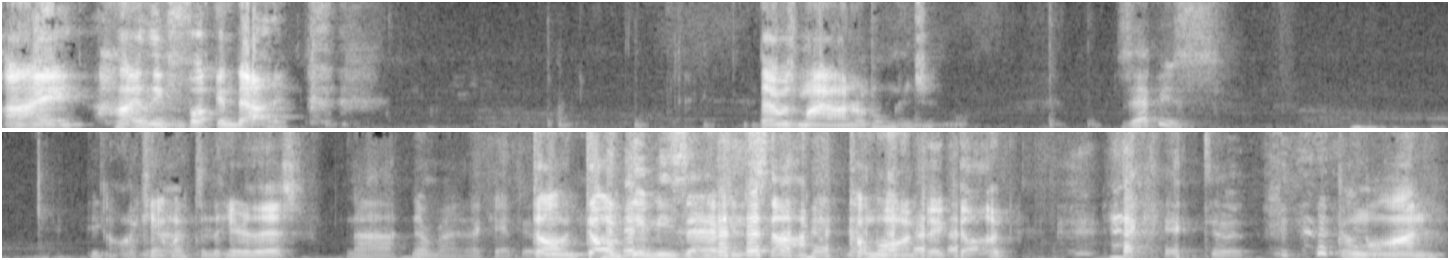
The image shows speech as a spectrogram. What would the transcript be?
I highly fucking doubt it. that was my honorable mention. Zappy's. He, Oh, I can't wait to hear this. Nah, never mind. I can't do it. Don't don't give me Zappy stock. Come on, big dog. I can't do it. Come on.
